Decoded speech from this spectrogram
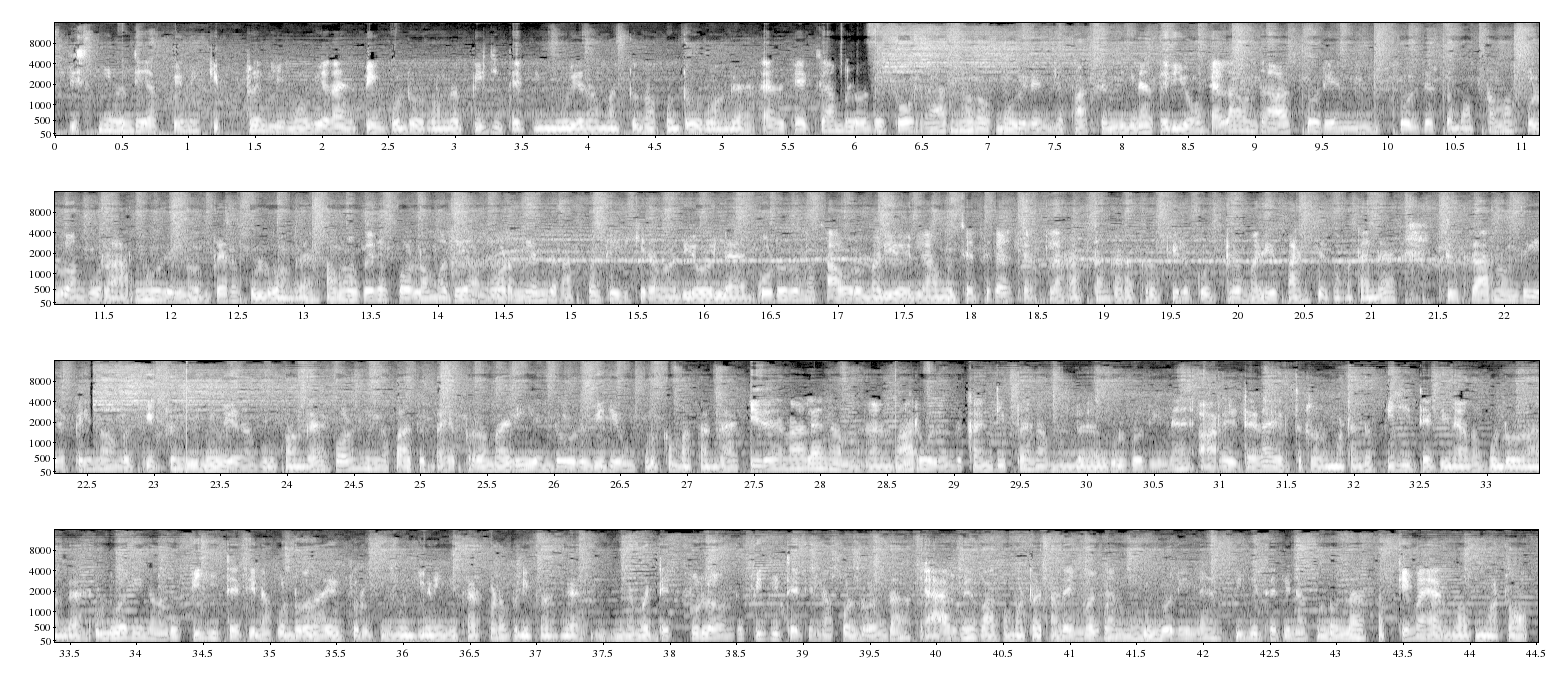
டிஸ்னி வந்து எப்பயுமே கிட் ஃப்ரெண்ட்லி மூவியை தான் எப்பயும் கொண்டு வருவாங்க. பிஜி தேர்ட்டின் மூவியை தான் மட்டும்தான் கொண்டு வருவாங்க. அதுக்கு எக்ஸாம்பிள் வந்து தோர் ராக்னரோக் மூவியில் நீங்க பார்த்துருந்தீங்கன்னா தெரியும். எல்லாம் வந்து ஆஸ்திரேலியன் சோல்ஜர்ஸை மொத்தமா கொள்ளுவாங்க ஒரு அறுநூறு எழுநூறு பேரை கொள்ளுவாங்க அவங்க தான் கொல்லும் போது அவங்க உடம்புல இருந்து ரத்தம் தெரிக்கிற மாதிரியோ இல்ல கொடூரமா சாவுற மாதிரியோ இல்ல அவங்க செத்து கிடக்கிறதுல ரத்தம் கிடக்குற கீழே கொட்டுற மாதிரியோ காணிச்சிருக்க மாட்டாங்க. இதுக்கு காரணம் வந்து எப்பயுமே அவங்க கிட் மூவியை தான் கொடுப்பாங்க. குழந்தைங்க பார்த்து பயப்படுற மாதிரி எந்த ஒரு வீடியோவும் கொடுக்க மாட்டாங்க. இதனால நம்ம மார்வல் வந்து கண்டிப்பா நம்ம உள்வரினை ஆர் எடுத்துட்டு வர மாட்டாங்க. பிஜி தேர்ட்டினா தான் கொண்டு வருவாங்க. உள்வரினை வந்து பிஜி தேர்ட்டினா கொண்டு வந்தா எப்படி இருக்குன்னு நீங்க கற்பனை பண்ணிப்பாங்க நம்ம டெட்பூல வந்து பிஜி தேர்ட்டினா கொண்டு வந்தா யாருமே பார்க்க மாட்டோம் அதே மாதிரி தான் நம்ம உள்வரினை பிஜி தேர்ட்டினா கொண்டு வந்தா சத்தியமா யாரும் பார்க்க மாட்டோம்.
